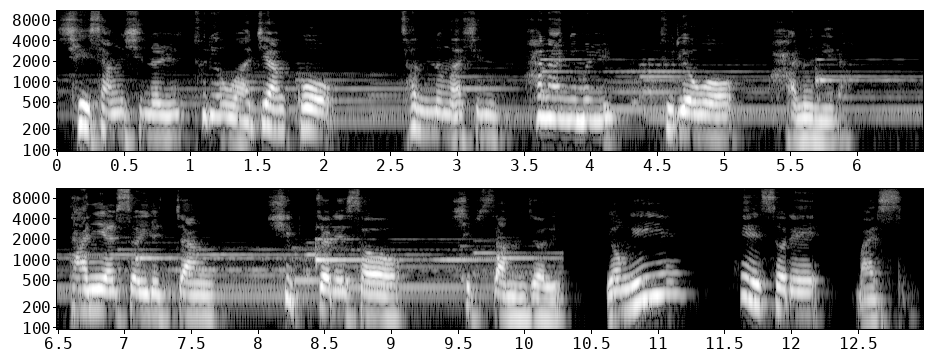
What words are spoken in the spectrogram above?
세상 신을 두려워하지 않고 전능하신 하나님을 두려워하느니라. 다니엘서 1장 10절에서 13절 영예의 해설의 말씀.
